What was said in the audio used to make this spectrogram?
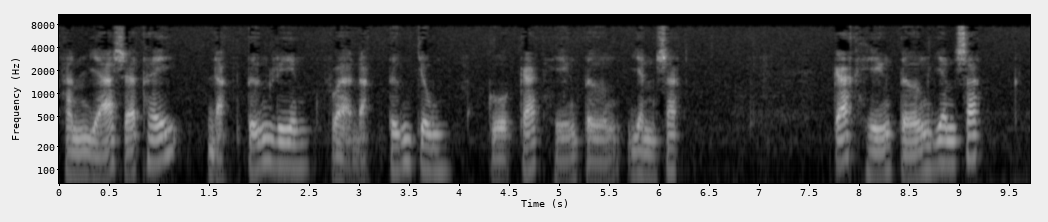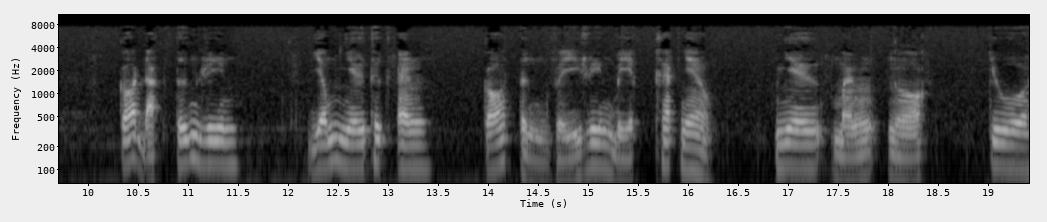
Hành giả sẽ thấy đặc tướng riêng và đặc tướng chung của các hiện tượng danh sắc. Các hiện tượng danh sắc có đặc tướng riêng, giống như thức ăn có từng vị riêng biệt khác nhau, như mặn, ngọt, chua,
